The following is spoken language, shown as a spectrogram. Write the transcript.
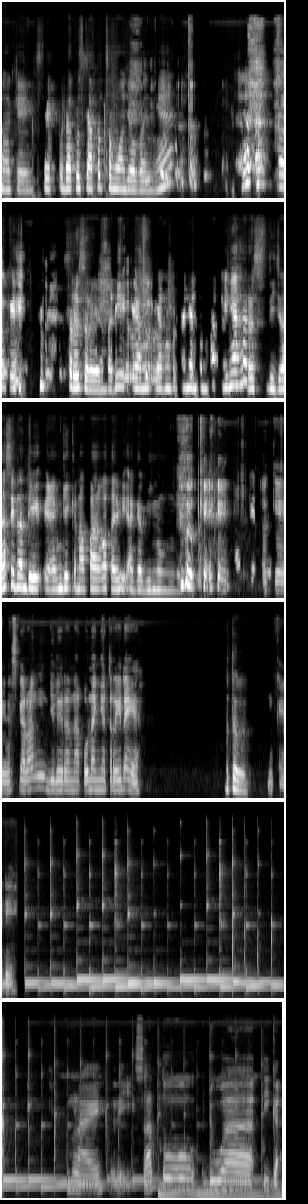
Oke, okay, sip. Udah aku catat semua jawabannya. Oke, okay. seru-seru yang tadi seru, yang seru. yang pertanyaan keempat kayaknya harus dijelasin nanti ya MG kenapa kok tadi agak bingung. Gitu. Oke, gitu. oke. Okay. Okay. Sekarang giliran aku nanya ke Rina ya. Betul. Oke okay deh. Mulai dari satu, dua, tiga.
